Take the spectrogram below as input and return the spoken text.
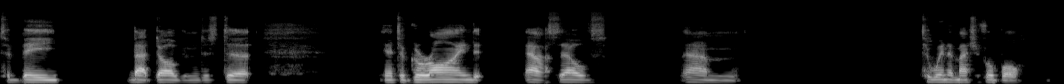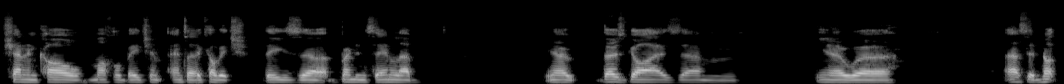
to be that dog and just to, you know, to grind ourselves, um, to win a match of football. Shannon Cole, Michael Beauchamp, Ante Covic, these, uh, Brendan Santalab, you know, those guys, um, you know, uh, as I said, not,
